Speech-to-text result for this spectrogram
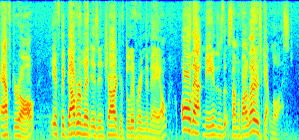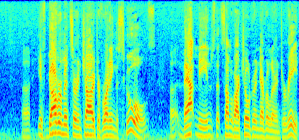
After all, if the government is in charge of delivering the mail, all that means is that some of our letters get lost. Uh, if governments are in charge of running the schools, uh, that means that some of our children never learn to read.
